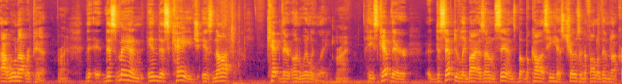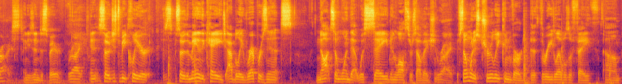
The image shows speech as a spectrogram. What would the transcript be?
I will not repent. Right. Th- This man in this cage is not kept there unwillingly. Right. He's kept there deceptively by his own sins, but because he has chosen to follow them, not Christ. And he's in despair. Right. And so, just to be clear, so the man in the cage, I believe, represents not someone that was saved and lost their salvation. Right. If someone is truly converted, the three levels of faith, um,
